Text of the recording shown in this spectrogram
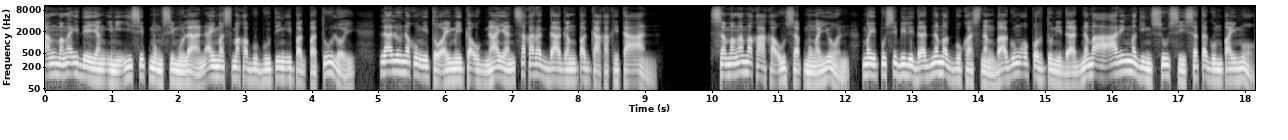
Ang mga ideyang iniisip mong simulan ay mas makabubuting ipagpatuloy, lalo na kung ito ay may kaugnayan sa karagdagang pagkakakitaan. Sa mga makakausap mo ngayon, may posibilidad na magbukas ng bagong oportunidad na maaaring maging susi sa tagumpay mo.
